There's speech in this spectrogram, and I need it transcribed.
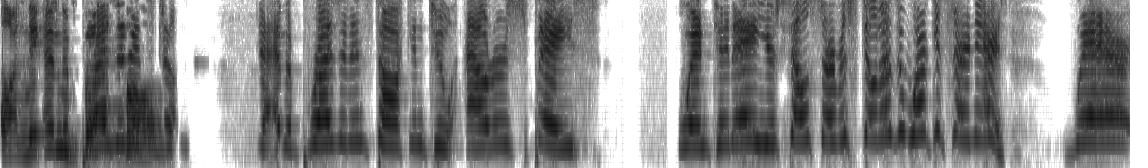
on Nixon's and the president's ta- yeah, and the president's talking to outer space when today your cell service still doesn't work in certain areas. Where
